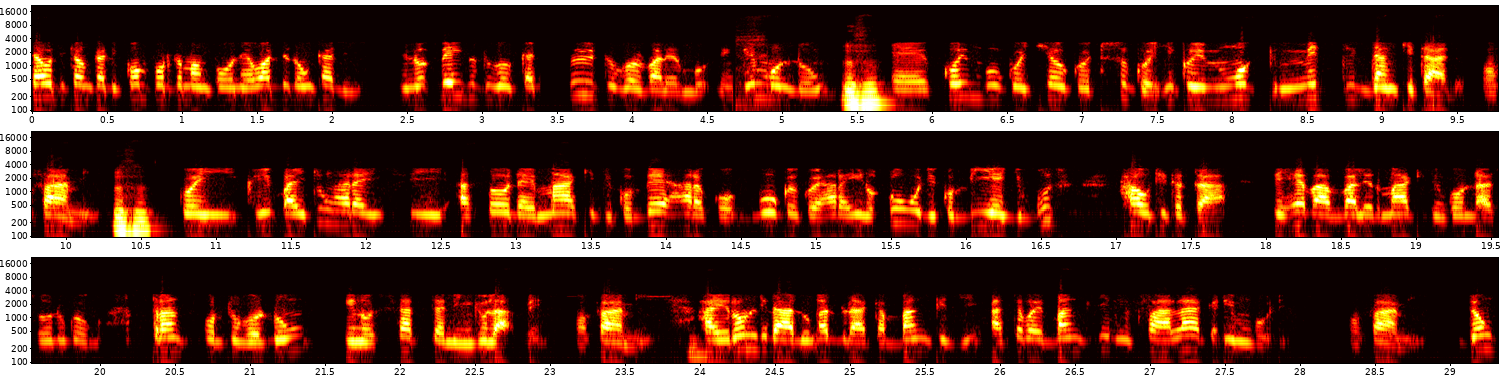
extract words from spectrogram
Tawti kam kadi comportement ko woni e wadde ɗon kadi no ɓeydutugol kadi ɗoytugol valeur moƴƴin ɗimmon ɗum mhm. e koye mbu koye cew koye tusukoye hikoye mokki metti dankitaade on faami. Mhm. Koye koye ɓay tun haray si a sooda e maakiti ko bee hara ko buukoye koye hara hino ɗuwdi ko biyeeji bus hawtitata si heɓa valeur maakiti gonɗaa soodugo transportugol ɗum hino sattani njulaaɓe on faami. Hay ronndiɗaa ɗum adduɗaa ka banque ji a tawa e banque ji ɗin faalaaka ɗin mbuɗi on faami. Donc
